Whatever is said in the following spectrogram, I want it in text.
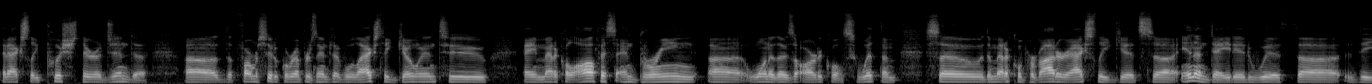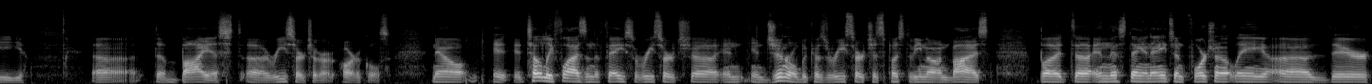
that actually push their agenda. Uh, the pharmaceutical representative will actually go into a medical office and bring uh, one of those articles with them. So the medical provider actually gets uh, inundated with uh, the uh, the biased uh, research articles. Now, it, it, totally flies in the face of research uh, in, in general because research is supposed to be non biased. But uh, in this day and age, unfortunately, uh, there,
